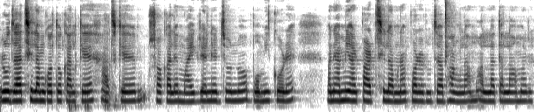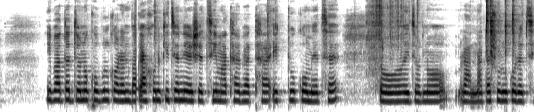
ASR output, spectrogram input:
রোজা ছিলাম গতকালকে। আজকে সকালে মাইগ্রেনের জন্য বমি করে মানে আমি আর পারছিলাম না, পরে রোজা ভাঙলাম। আল্লাহ তালা আমার ইবাদার জন্য কবুল করেন। বা এখন কিচেনে এসেছি, মাথার ব্যথা একটু কমেছে। তো এই জন্য রান্নাটা শুরু করেছি।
